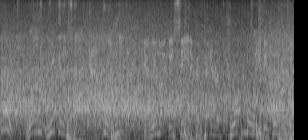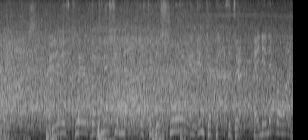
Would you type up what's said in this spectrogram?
too. One wicked attack after another. And we might be seeing a competitor crumbling before our very eyes. And it is clear the mission now is to destroy and incapacitate. And you never want to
